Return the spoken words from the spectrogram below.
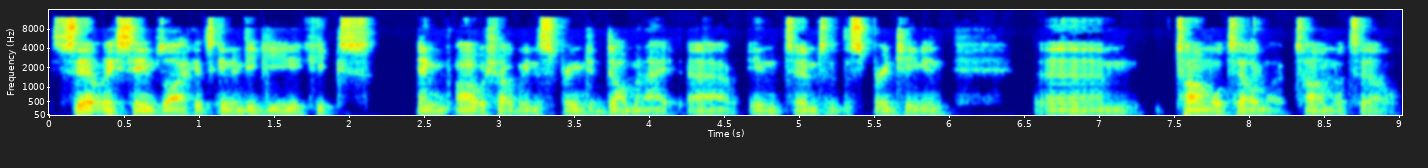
certainly seems like it's going to be Giga Kicks, and I wish I win the spring to dominate uh, in terms of the sprinting, and um, time will tell. Though time will tell.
